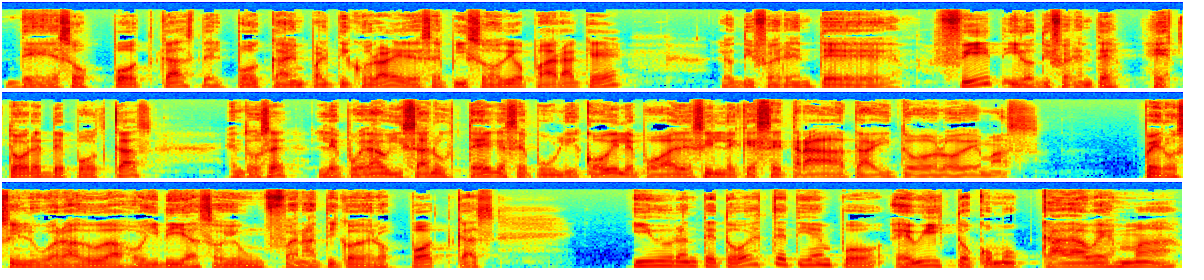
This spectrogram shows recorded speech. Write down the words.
de esos podcasts, del podcast en particular y de ese episodio para que los diferentes feeds y los diferentes gestores de podcast entonces le pueda avisar a usted que se publicó y le pueda decirle qué se trata y todo lo demás. Pero sin lugar a dudas, hoy día soy un fanático de los podcasts y durante todo este tiempo he visto cómo cada vez más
